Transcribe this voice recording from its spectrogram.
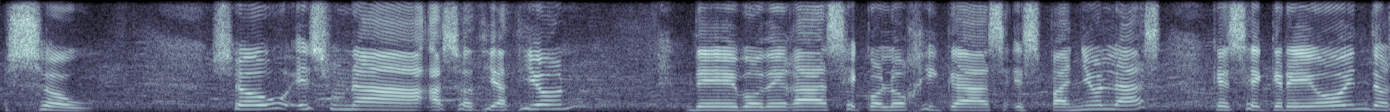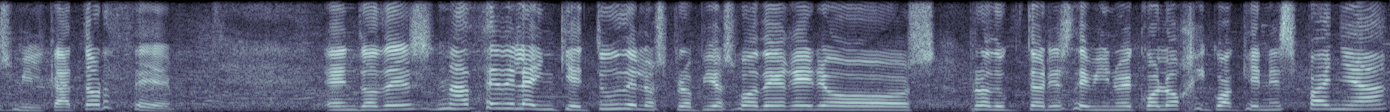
Show. Show es una asociación de bodegas ecológicas españolas que se creó en 2014. Entonces nace de la inquietud de los propios bodegueros productores de vino ecológico aquí en España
